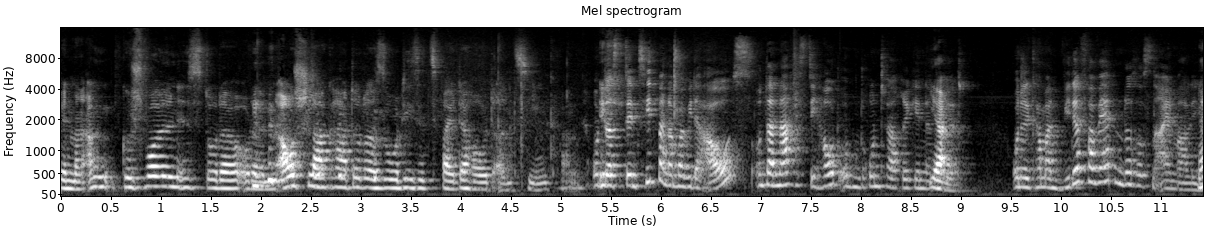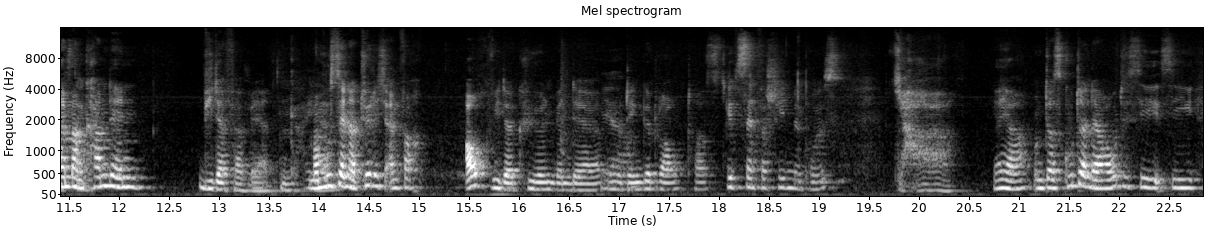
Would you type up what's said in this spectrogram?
wenn man angeschwollen ist oder, oder einen Ausschlag hat oder so, diese zweite Haut anziehen kann. Und Ich- das, den zieht man aber wieder aus und danach ist die Haut unten drunter regeneriert. Ja. Und den kann man wiederverwerten oder ist das ein einmaliges? Nein, man kann den wiederverwerten. Geil. Man muss den natürlich einfach auch wieder kühlen, wenn, der, Ja. du den gebraucht hast. Gibt es denn verschiedene Größen? Ja, ja, ja. Und das Gute an der Haut ist, sie, sie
